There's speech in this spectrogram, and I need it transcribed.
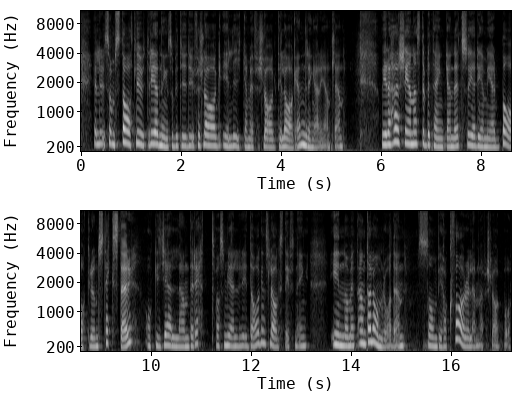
eller som statlig utredning så betyder ju förslag är lika med förslag till lagändringar egentligen. Och I det här senaste betänkandet så är det mer bakgrundstexter och gällande rätt, vad som gäller i dagens lagstiftning, inom ett antal områden som vi har kvar att lämna förslag på.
